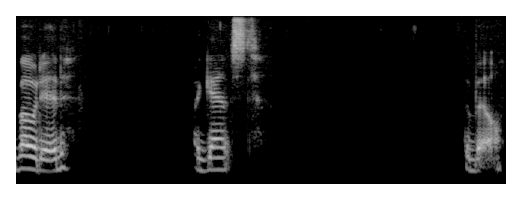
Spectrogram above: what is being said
voted against the bill.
